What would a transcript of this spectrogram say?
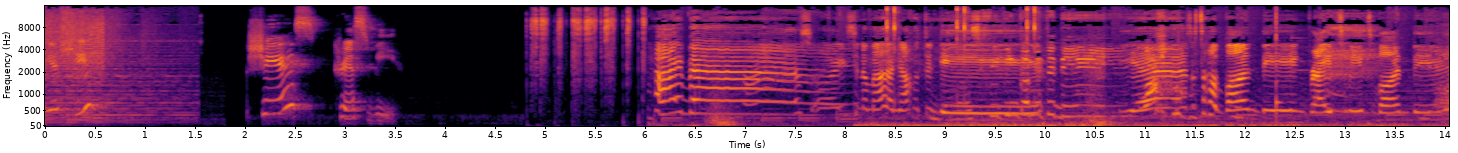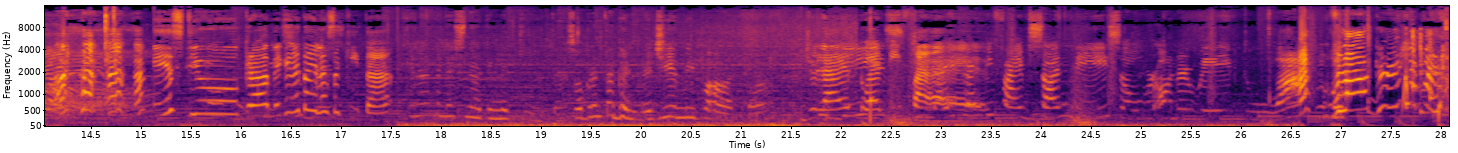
is she? She is Crispy. Hi, Bess! Oy, sinamahan niya ako today. Sleeping kami today. Yes! At saka bonding. Bridesmaids bonding. Missed you! Grabe, kaya tayo lang sa kita. Kailan na last natin nagkita? Sobrang tagal na. GMA pa ata. July Yes, 25. July 25, Sunday. So, we're on our way to... Ah! Vlogger siya pala!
